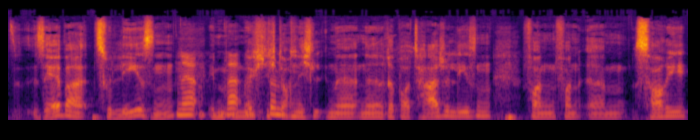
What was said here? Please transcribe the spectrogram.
selber zu lesen, Ja, ja, möchte ich doch nicht eine, eine Reportage lesen von, von ähm, sorry,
